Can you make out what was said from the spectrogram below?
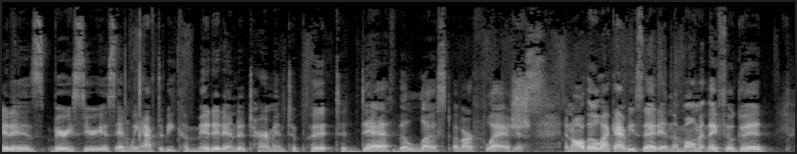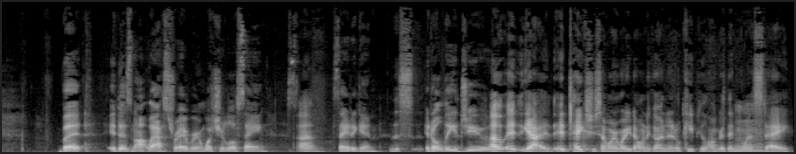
It is very serious, and we have to be committed and determined to put to death the lust of our flesh. Yes. And although, like Abby said, in the moment they feel good, but it does not last forever. And what's your little saying? Um, Say it again. this It'll lead you. Oh, it, yeah, it, it takes you somewhere where you don't want to go, and it'll keep you longer than you Mm. want to stay.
